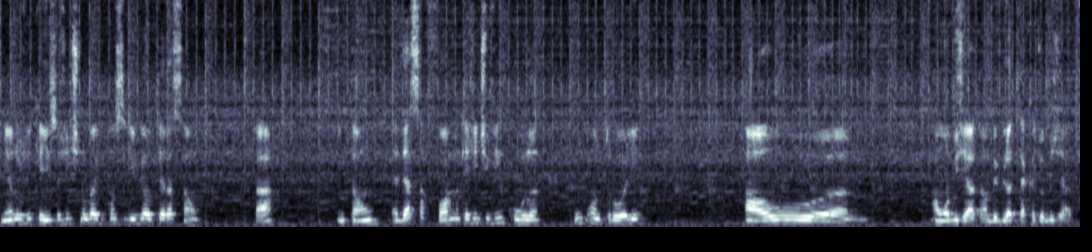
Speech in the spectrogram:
menos do que isso a gente não vai conseguir ver alteração, tá? Então é dessa forma que a gente vincula um controle ao a um objeto, a uma biblioteca de objetos.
